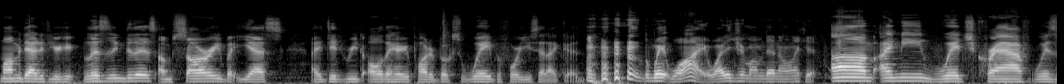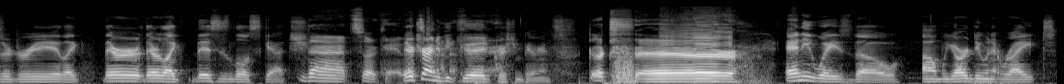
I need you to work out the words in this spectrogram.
mom and dad, if you're listening to this, I'm sorry, but yes, I did read all the Harry Potter books way before you said I could. Wait, why? Why did your mom and dad not like it? um, I mean witchcraft, wizardry, like they're they're like this is a little sketch. That's okay. They're trying to be good fair. Christian parents. That's fair. Anyways, though, um, we are doing it right.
